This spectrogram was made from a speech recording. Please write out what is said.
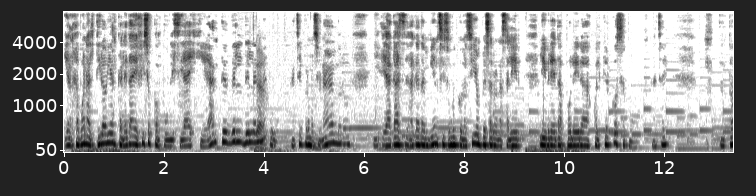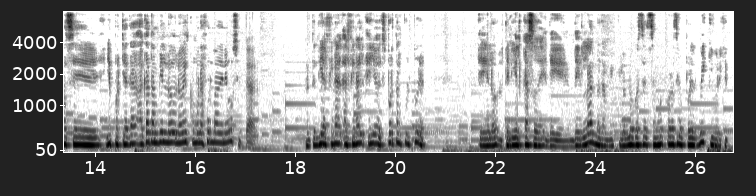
y en Japón al tiro habían caleta de edificios con publicidades gigantes del, del Claro. anime, po, ¿cachai? promocionándolo y, y acá, acá también se hizo muy conocido, empezaron a salir libretas, poleras, cualquier cosa, ¿cachai? Entonces, y es porque acá, acá también lo, lo ven como una forma de negocio. Claro. ¿Entendí? Al final, al final ellos exportan cultura. Eh, lo- tenía el caso de, de- de Irlanda también, que los locos son muy conocidos por el whisky, por ejemplo.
